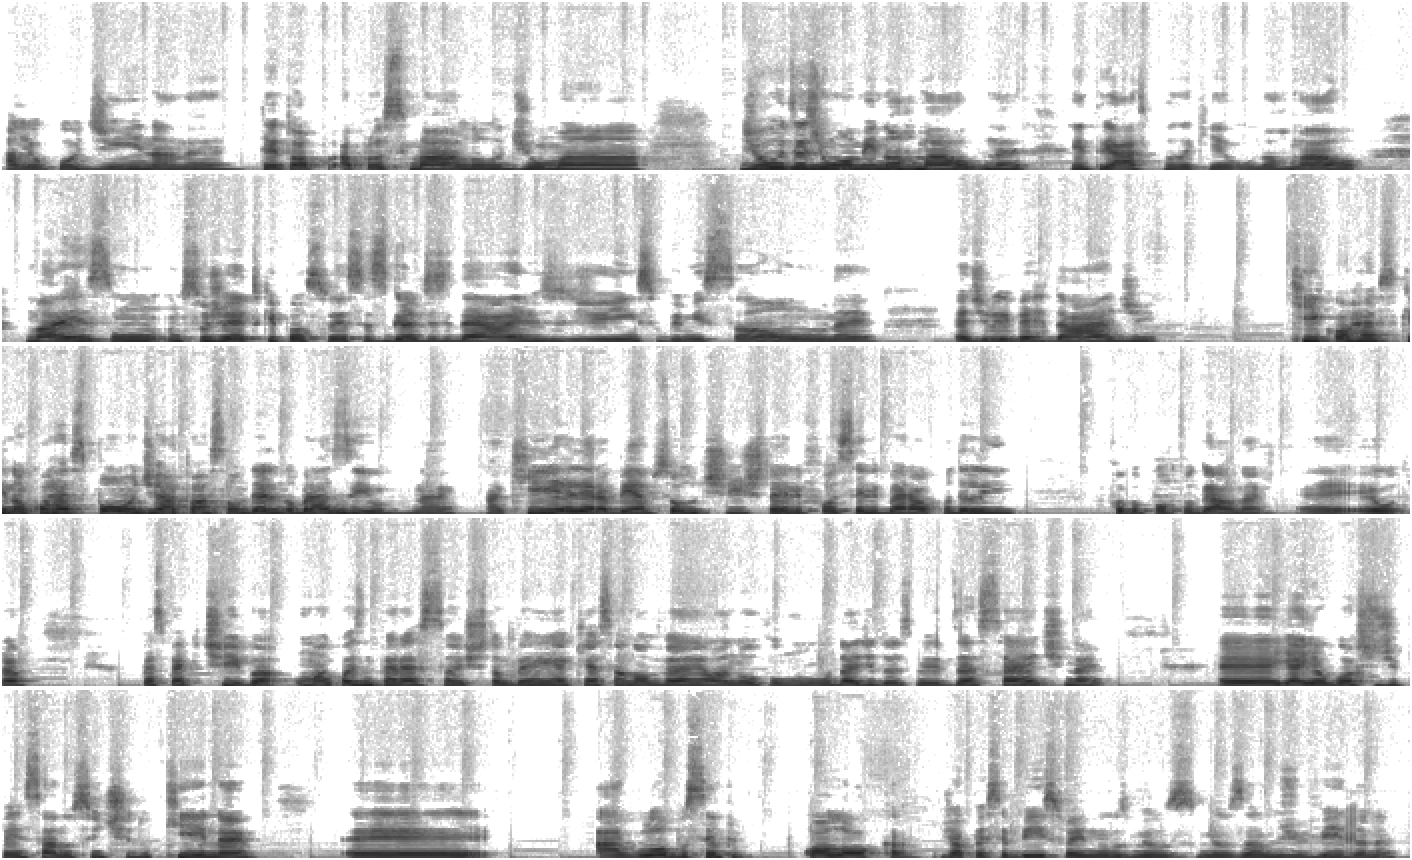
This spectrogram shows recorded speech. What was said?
A Leopoldina, né? Tenta aproximá-lo de uma de um, de um homem normal, né? Entre aspas aqui o normal, mas um, um sujeito que possui esses grandes ideais de insubmissão, né? É de liberdade que, que não corresponde à atuação dele no Brasil, né? Aqui ele era bem absolutista, ele fosse liberal quando ele foi para Portugal, né? É, é, outra perspectiva. Uma coisa interessante também é que essa novela, Novo Mundo, é de 2017, né? É, e aí eu gosto de pensar no sentido que, né? É, a Globo sempre coloca, já percebi isso aí nos meus, meus anos de vida, né?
